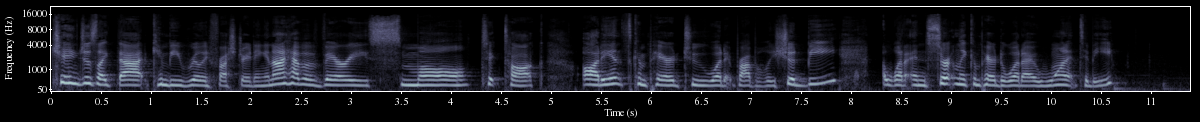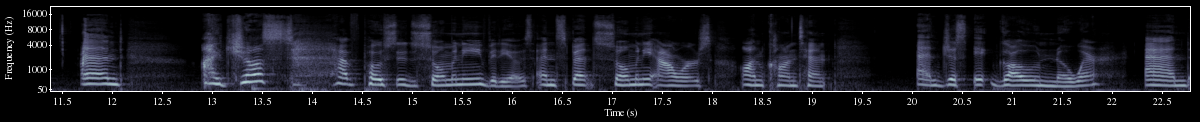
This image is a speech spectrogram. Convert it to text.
changes like that can be really frustrating. And I have a very small TikTok audience compared to what it probably should be, what and certainly compared to what I want it to be. And I just have posted so many videos and spent so many hours on content and just it go nowhere. And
